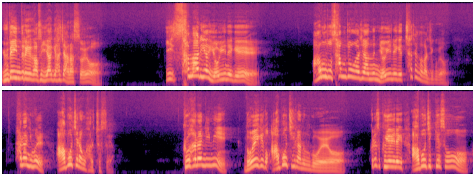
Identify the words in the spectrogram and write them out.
유대인들에게 가서 이야기하지 않았어요. 이 사마리아 여인에게 아무도 상종하지 않는 여인에게 찾아가 가지고요. 하나님을 아버지라고 가르쳤어요. 그 하나님이 너에게도 아버지라는 거예요. 그래서 그 여인에게 아버지께서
